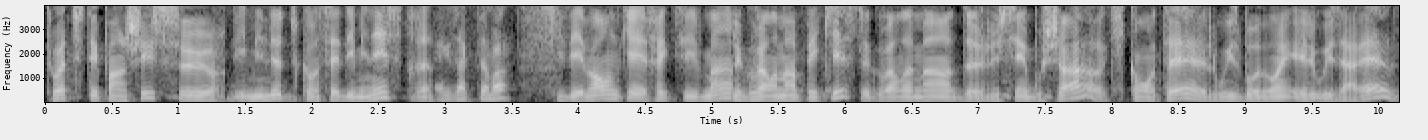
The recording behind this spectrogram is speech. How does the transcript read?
toi, tu t'es penché sur des minutes du Conseil des ministres Exactement. qui démontrent qu'effectivement, le gouvernement péquiste, le gouvernement de Lucien Bouchard, qui comptait Louise Baudouin et Louise Arel,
